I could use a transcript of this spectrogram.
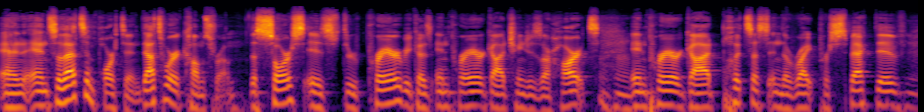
And, and so that's important. That's where it comes from. The source is through prayer because in prayer, God changes our hearts. Mm-hmm. In prayer, God puts us in the right perspective. Mm-hmm.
